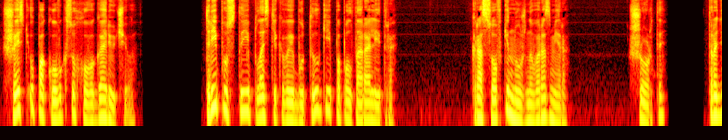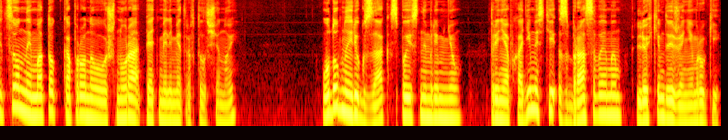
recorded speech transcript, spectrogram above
Шесть упаковок сухого горючего. Три пустые пластиковые бутылки по полтора литра. Кроссовки нужного размера. Шорты, традиционный моток капронового шнура 5 мм толщиной, удобный рюкзак с поясным ремнем, при необходимости сбрасываемым легким движением руки.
